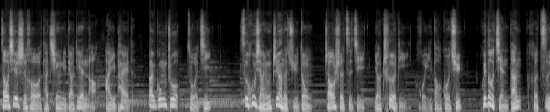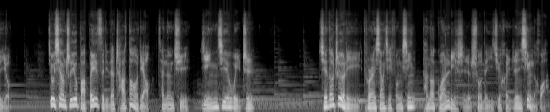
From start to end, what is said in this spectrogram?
早些时候，他清理掉电脑、iPad、办公桌、座机，似乎想用这样的举动昭示自己要彻底回到过去，回到简单和自由，就像只有把杯子里的茶倒掉，才能去迎接未知。写到这里，突然想起冯鑫谈到管理时说的一句很任性的话：“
